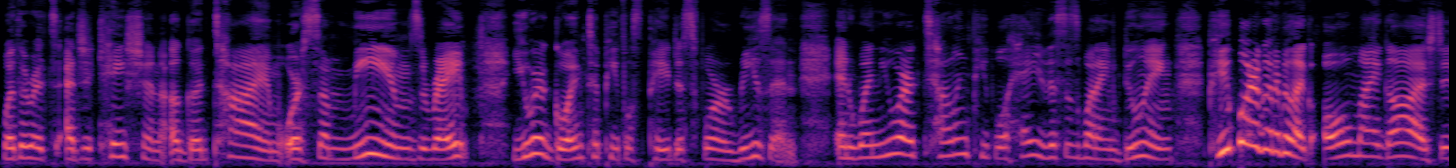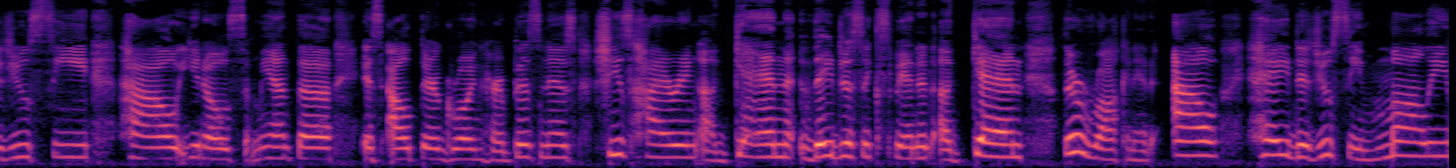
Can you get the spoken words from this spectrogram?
Whether it's education, a good time, or some memes, right? You are going to people's pages for a reason. And when you are telling people, hey, this is what I'm doing, people are going to be like, oh my gosh, did you see how, you know, Samantha is out there growing her business? She's hiring again. They just expanded again. They're rocking it out. Hey, did you see Molly?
